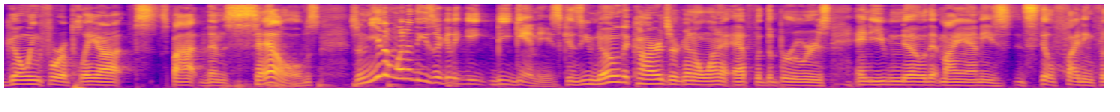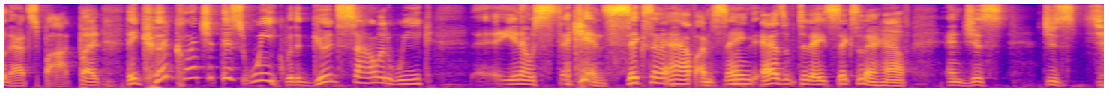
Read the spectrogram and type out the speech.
going for a playoff spot themselves. So neither one of these are going to be gimmies because you know the Cards are going to want to F with the Brewers, and you know that Miami's still fighting for that spot. But they could clinch it this week with a good, solid week you know, again, six and a half. I'm saying as of today, six and a half, and just, just,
